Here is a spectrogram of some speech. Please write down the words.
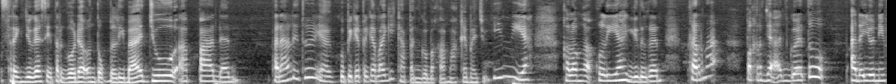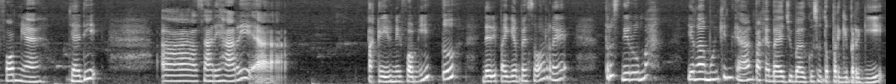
sering juga sih tergoda untuk beli baju apa dan padahal itu ya gue pikir-pikir lagi kapan gue bakal pakai baju ini ya? Kalau nggak kuliah gitu kan. Karena pekerjaan gue tuh ada uniformnya. Jadi uh, sehari-hari ya pakai uniform itu dari pagi sampai sore. Terus di rumah ya nggak mungkin kan pakai baju bagus untuk pergi-pergi.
